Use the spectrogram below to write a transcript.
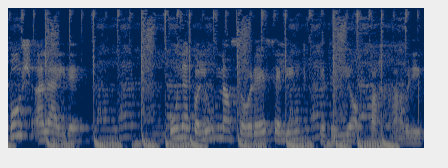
Push al aire. Una columna sobre ese link que te dio paja abrir.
